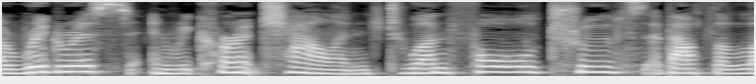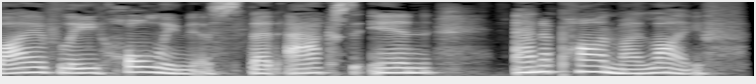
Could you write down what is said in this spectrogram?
a rigorous and recurrent challenge to unfold truths about the lively holiness that acts in and upon my life.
